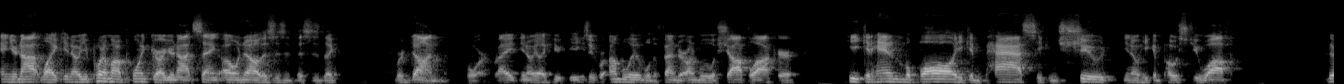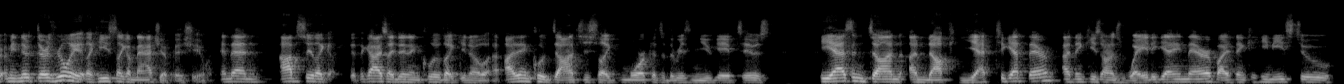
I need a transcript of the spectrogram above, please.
and you're not like you know you put him on a point guard you're not saying oh no this is this is like we're done for right? You know like he's an unbelievable defender unbelievable shot blocker. He can handle the ball he can pass he can shoot you know he can post you up. There, I mean, there, there's really like he's like a matchup issue, and then obviously like the guys I didn't include, like you know, I didn't include Doncic like more because of the reason you gave too is he hasn't done enough yet to get there. I think he's on his way to getting there, but I think he needs to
